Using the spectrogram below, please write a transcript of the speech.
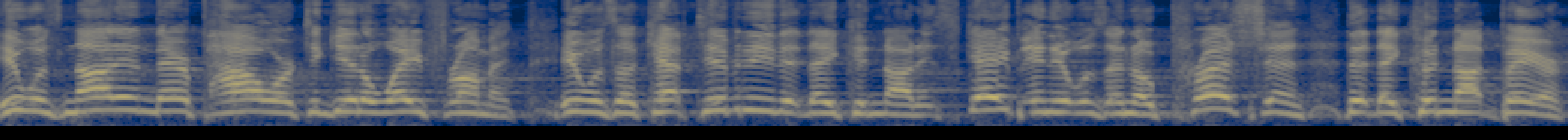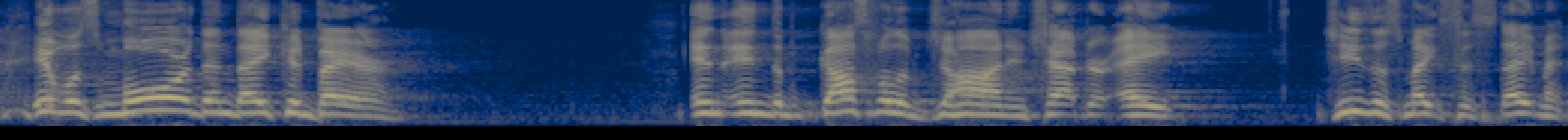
It was not in their power to get away from it. It was a captivity that they could not escape, and it was an oppression that they could not bear. It was more than they could bear. In, in the Gospel of John, in chapter 8, Jesus makes this statement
